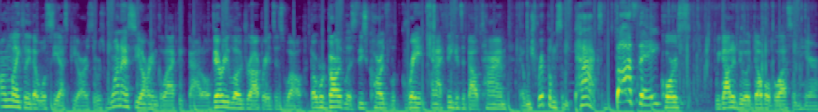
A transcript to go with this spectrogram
unlikely that we'll see SPRs. There was one SCR in Galactic Battle, very low drop rates as well. But regardless, these cards cards look great, and I think it's about time that we rip them some packs. Boss Of course, we got to do a double blessing here.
